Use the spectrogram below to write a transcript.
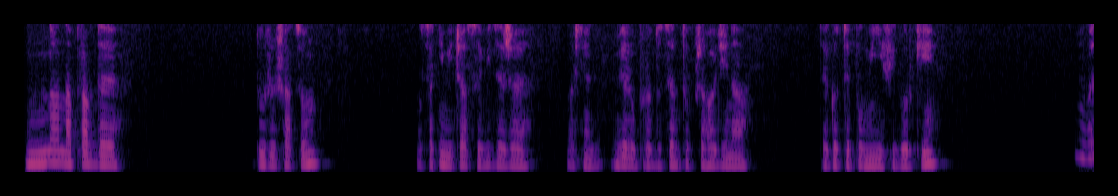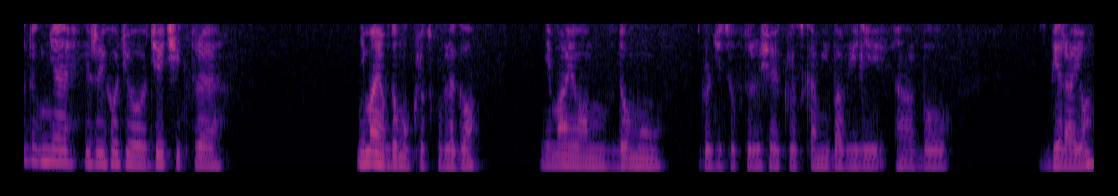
No naprawdę duży szacun. Ostatnimi czasy widzę, że właśnie wielu producentów przechodzi na tego typu minifigurki. No, według mnie, jeżeli chodzi o dzieci, które nie mają w domu klocków Lego, nie mają w domu rodziców, którzy się klockami bawili albo zbierają,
